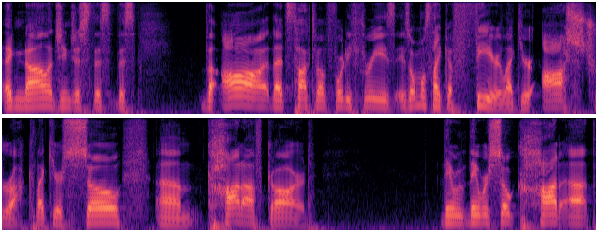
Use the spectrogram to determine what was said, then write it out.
acknowledging just this this the awe that's talked about 43 is, is almost like a fear, like you're awestruck, like you're so um, caught off guard. They were, they were so caught up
